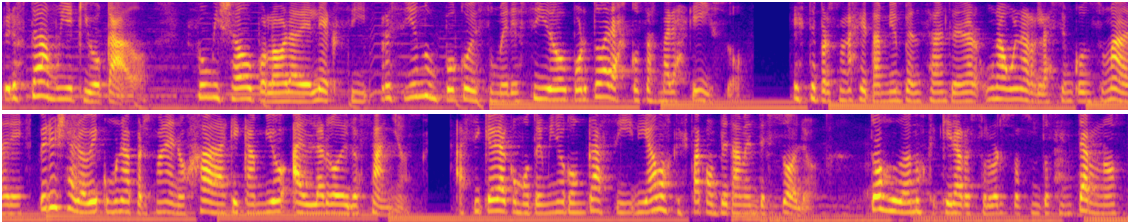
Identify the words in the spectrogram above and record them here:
pero estaba muy equivocado. Fue humillado por la hora de Lexi, recibiendo un poco de su merecido por todas las cosas malas que hizo. Este personaje también pensaba en tener una buena relación con su madre, pero ella lo ve como una persona enojada que cambió a lo largo de los años. Así que ahora como terminó con Cassie, digamos que está completamente solo. Todos dudamos que quiera resolver sus asuntos internos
